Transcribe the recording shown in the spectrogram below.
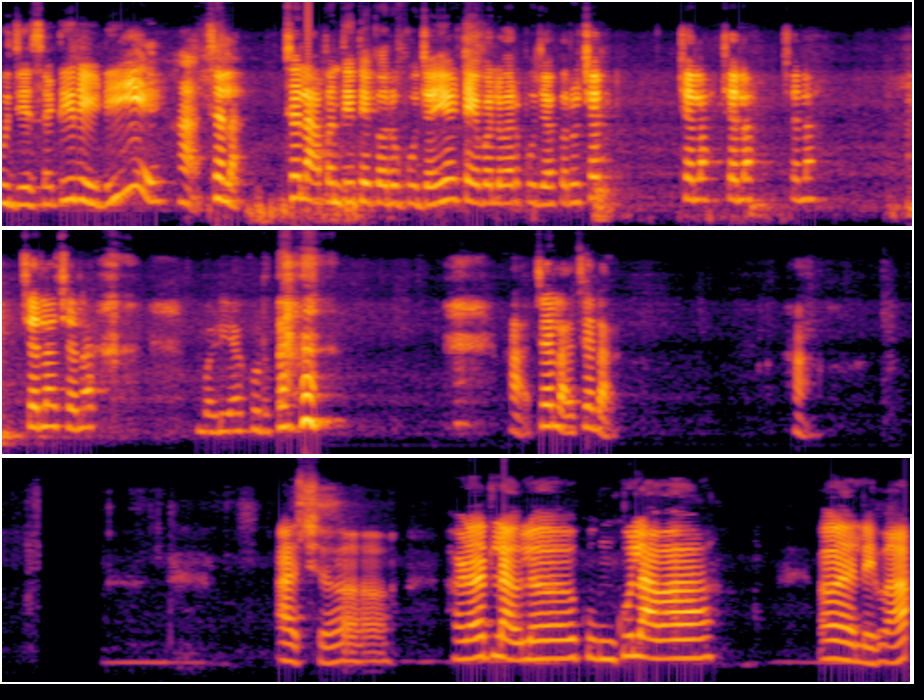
पूजेसाठी रेडी हां चला चला आपण तिथे करू पूजा. ये टेबलवर पूजा करू. चल चला चला चला चला चला. बढिया कुर्ता. हां चला चला. हां. अच्छा. हळद लावलं कुंकू लावा. अरे वा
